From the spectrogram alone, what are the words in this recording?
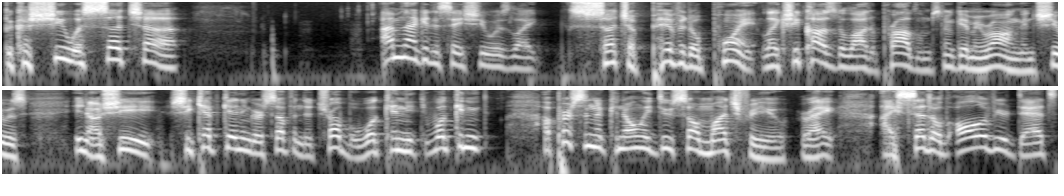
because she was such a I'm not going to say she was like such a pivotal point. Like she caused a lot of problems, don't get me wrong, and she was, you know, she she kept getting herself into trouble. What can what can a person that can only do so much for you, right? I settled all of your debts.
